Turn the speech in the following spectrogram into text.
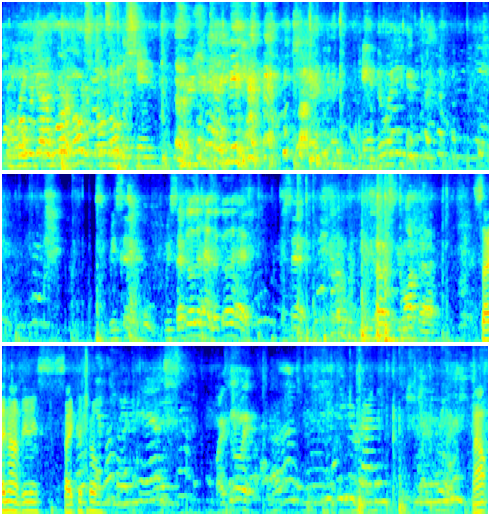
Come on, Mike, we gotta work. Kicks him in the shin. Use your technique. Can't do it. Reset. Let Reset. go of the head. Let go of the head. Reset. You can notice if you want that. Side mount, Vivian. Side control. Fight through it. Mount.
